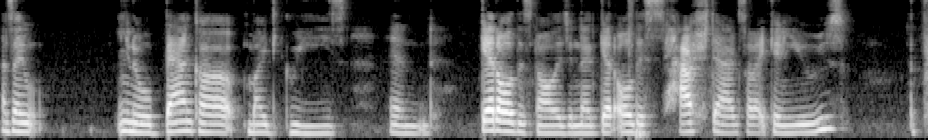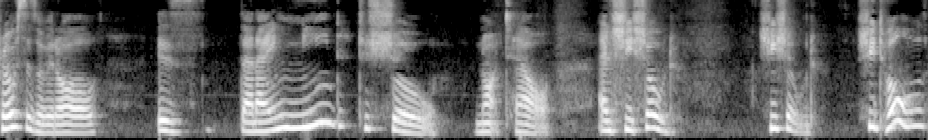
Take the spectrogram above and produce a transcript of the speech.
as I you know bank up my degrees and get all this knowledge and get all these hashtags that I can use, the process of it all is that I need to show, not tell. And she showed. She showed. She told,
